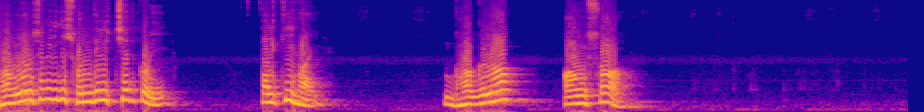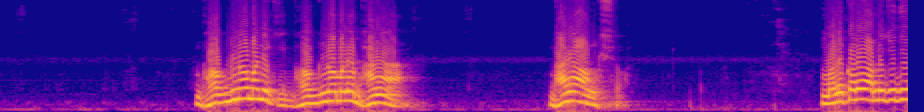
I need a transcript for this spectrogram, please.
ভগ্নাংশকে যদি সন্ধি বিচ্ছেদ করি, তাহলে কি হয়? ভগ্ন অংশ। ভগ্ন মানে কি? ভগ্ন মানে ভাঙা ভাঙা অংশ। মনে করো আমি যদি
